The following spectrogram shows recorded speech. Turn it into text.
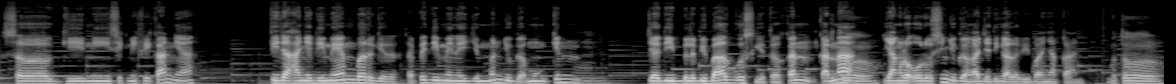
segini signifikannya tidak hanya di member gitu, tapi di manajemen juga mungkin Hmm, jadi lebih bagus gitu kan karena betul, yang lo urusin juga nggak jadi nggak lebih banyak kan. betul.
